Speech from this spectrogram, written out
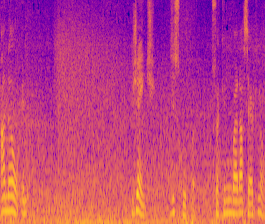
Ah, não. Ele... Gente, desculpa. Isso aqui não vai dar certo, não.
